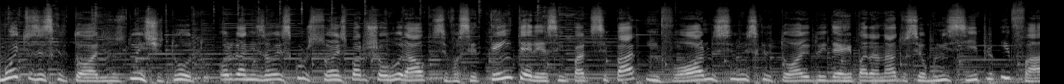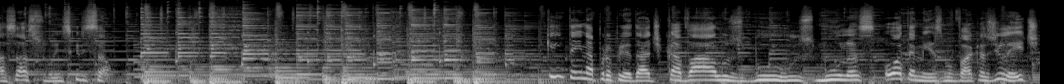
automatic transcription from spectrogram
Muitos escritórios do Instituto organizam excursões para o show rural. Se você tem interesse em participar, informe-se no escritório do IDR Paraná do seu município e faça a sua inscrição. Quem tem na propriedade cavalos, burros, mulas ou até mesmo vacas de leite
